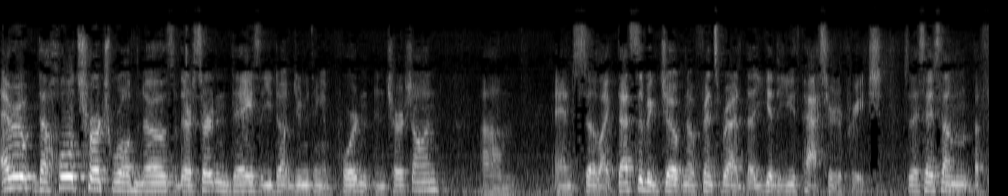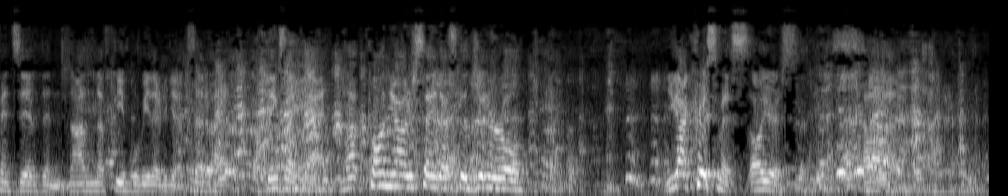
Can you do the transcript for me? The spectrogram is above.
every the whole church world knows that there are certain days that you don't do anything important in church on. Um, and so, like, that's the big joke. No offense, Brad, that you get the youth pastor to preach. So they say something offensive, then not enough people will be there to get upset about it. Things like that. I'm not calling you out, I'm just saying that's the general. You got Christmas, all yours. Uh,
